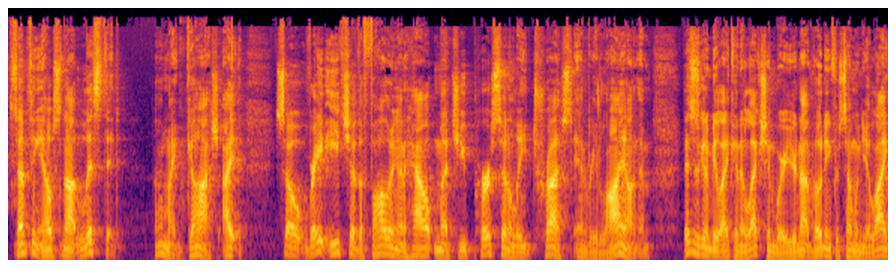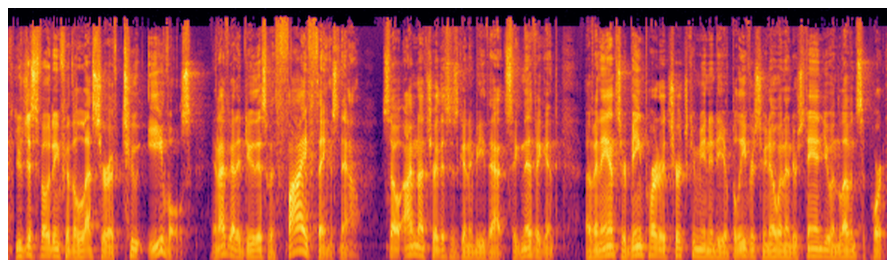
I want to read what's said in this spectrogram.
Something else not listed. Oh my gosh. I so rate each of the following on how much you personally trust and rely on them. This is going to be like an election where you're not voting for someone you like, you're just voting for the lesser of two evils. And I've got to do this with five things now. So I'm not sure this is going to be that significant of an answer. Being part of a church community of believers who know and understand you and love and support,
